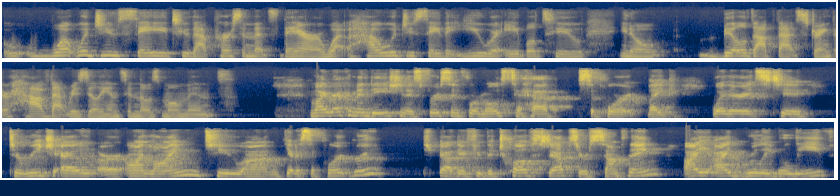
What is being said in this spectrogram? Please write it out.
what would you say to that person that's there? What how would you say that you were able to, you know, build up that strength or have that resilience in those moments? My recommendation is first and foremost to have support, like whether it's to to reach out or online to um, get a support group, either through the 12 steps or something. I, I really believe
